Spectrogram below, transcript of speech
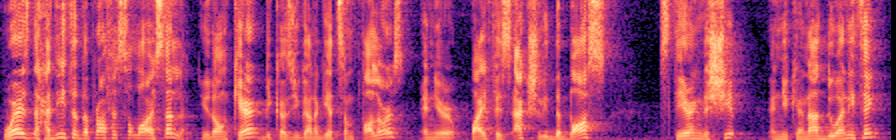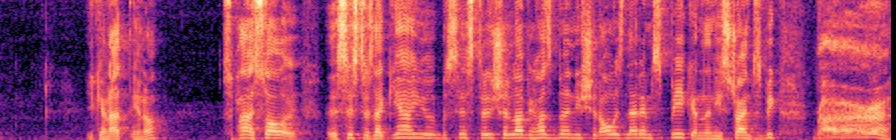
Where's the hadith of the Prophet ﷺ? You don't care because you're gonna get some followers and your wife is actually the boss steering the ship and you cannot do anything. You cannot, you know. SubhanAllah, I saw the sister's like, yeah, you sister, you should love your husband, you should always let him speak. And then he's trying to speak, right?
